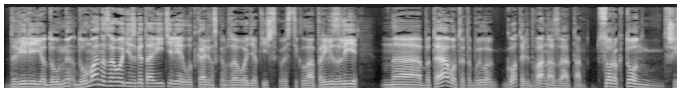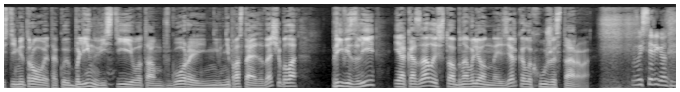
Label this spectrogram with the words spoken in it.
Довели ее до, уме- до ума на заводе-изготовителе, Латкаринском заводе оптического стекла. Привезли на БТА, вот это было год или два назад, там 40 тонн шестиметровый такой блин, вести его там в горы, не- непростая задача была. Привезли, и оказалось, что обновленное зеркало хуже старого. Вы серьезно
